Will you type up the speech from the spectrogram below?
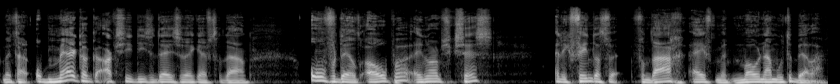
met haar opmerkelijke actie die ze deze week heeft gedaan. Onverdeeld open, enorm succes. En ik vind dat we vandaag even met Mona moeten bellen.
